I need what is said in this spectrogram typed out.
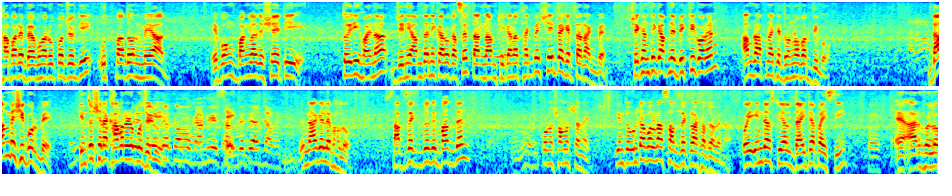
খাবারে ব্যবহার উপযোগী উৎপাদন মেয়াদ এবং বাংলাদেশে এটি তৈরি হয় না যিনি আমদানিকারক আছে তার নাম ঠিকানা থাকবে সেই প্যাকেটটা রাখবেন। সেখান থেকে আপনি বিক্রি করেন আমরা আপনাকে ধন্যবাদ দিব। দাম বেশি পড়বে কিন্তু সেটা খাবারের উপযোগী। না। গেলে ভালো। সাবজেক্ট যদি বাদ দেন কোনো সমস্যা নাই। কিন্তু উল্টাপাল্টা সাবজেক্ট রাখা যাবে না। ওই ইন্ডাস্ট্রিয়াল ডাইটা পাইছি আর হলো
